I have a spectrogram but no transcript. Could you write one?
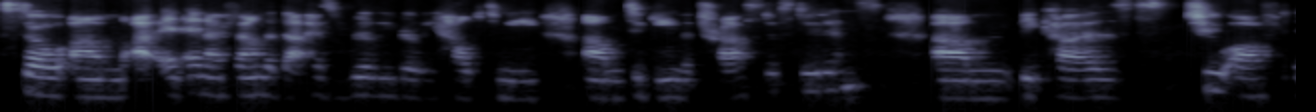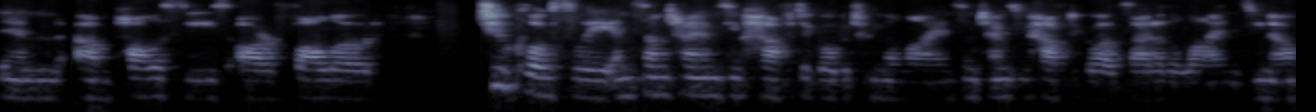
So, um, I, and, and, I found that that has really, really helped me um, to gain the trust of students um, because too often um, policies are followed too closely and sometimes you have to go between the lines. Sometimes you have to go outside of the lines you know?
